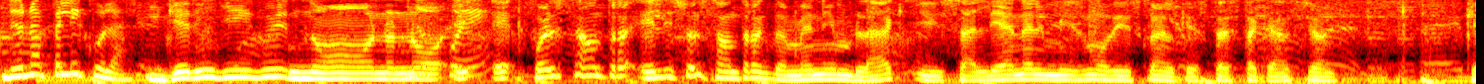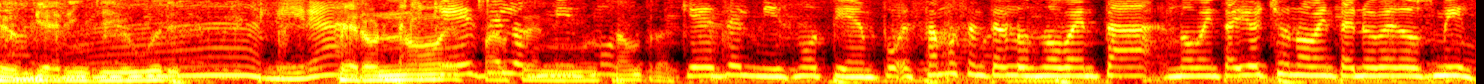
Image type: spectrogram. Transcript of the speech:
de una película. Getting Jiggy, no, no, no. ¿No fue? Eh, eh, fue el soundtrack, él hizo el soundtrack de Men in Black y salía en el mismo disco en el que está esta canción, que es Getting Jiggy. Ah, mira. Pero no que es es, de los de mismos, que es del mismo tiempo. Estamos entre los 90, 98, 99, 2000.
